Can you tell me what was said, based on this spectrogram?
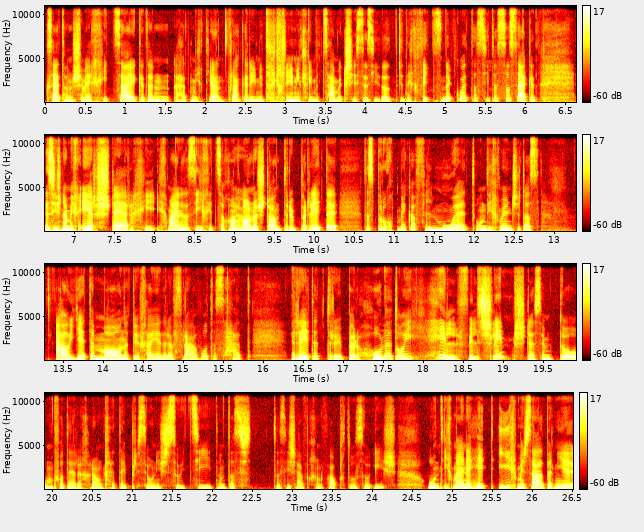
gesagt habe, Schwäche zeigen, dann hat mich die Pflegerin in der Klinik immer zusammengeschissen. Ich finde es nicht gut, dass sie das so sagen. Es ist nämlich eher Stärke. Ich meine, dass ich jetzt so ja. anstehen und darüber reden das braucht mega viel Mut. Und ich wünsche, dass auch jedem Mann, natürlich auch jeder Frau, die das hat, redet darüber, holt euch Hilfe, weil das schlimmste Symptom von dieser Krankheit, Depression, ist Suizid. Und das, das ist einfach ein Fakt, der so ist. Und ich meine, hätte ich mir selber nie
